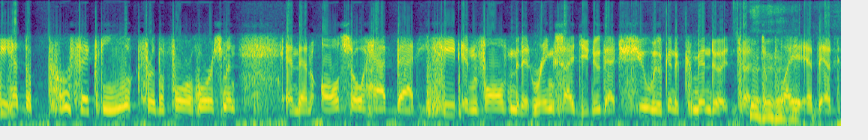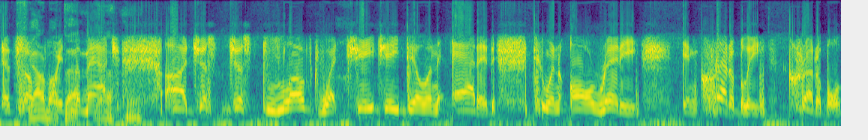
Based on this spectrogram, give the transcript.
He had the perfect look for the Four Horsemen, and then also had that heat involvement at ringside. You knew that shoe was going to come into to, to play at, at, at some point in the match. yeah. Uh, just just loved what J.J. Dillon added to an already incredibly credible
